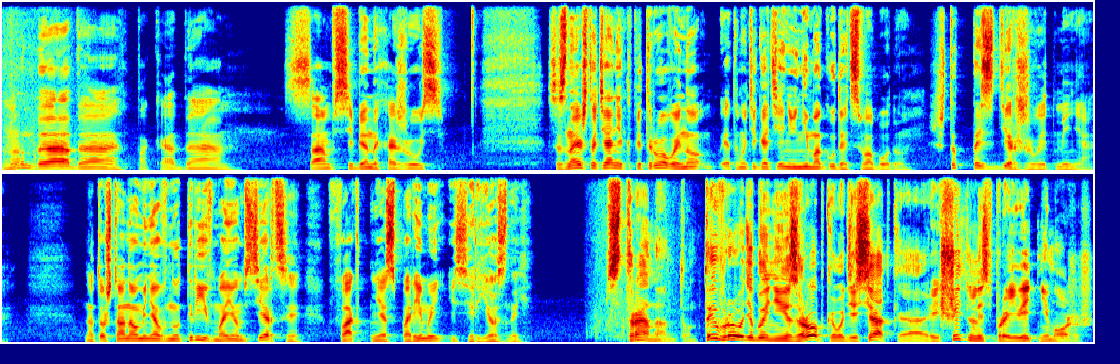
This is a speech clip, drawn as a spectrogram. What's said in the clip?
Ну да, да, пока да. Сам в себе нахожусь. Сознаю, что тянет к Петровой, но этому тяготению не могу дать свободу. Что-то сдерживает меня. Но то, что она у меня внутри, в моем сердце, факт неоспоримый и серьезный. Странно, Антон. Ты вроде бы не из робкого десятка, а решительность проявить не можешь.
